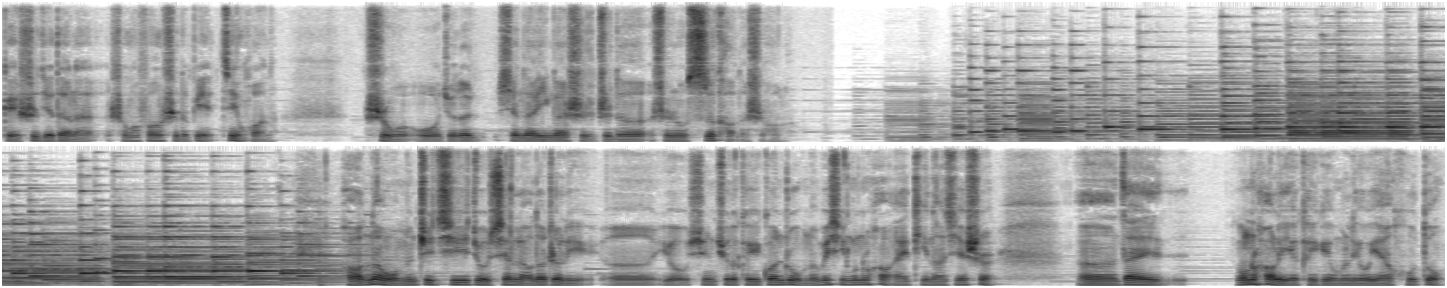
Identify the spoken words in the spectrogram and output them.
给世界带来生活方式的变进化呢？是我我觉得现在应该是值得深入思考的时候了。好，那我们这期就先聊到这里。呃，有兴趣的可以关注我们的微信公众号 “IT 那些事儿”。呃，在公众号里也可以给我们留言互动。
